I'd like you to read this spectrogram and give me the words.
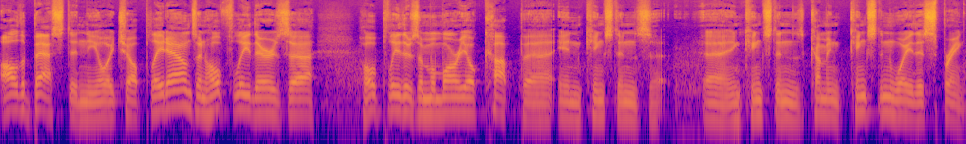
all the best in the OHL playdowns, and hopefully there's uh, hopefully there's a Memorial Cup uh, in Kingston's. Uh, in Kingston's coming Kingston way this spring.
